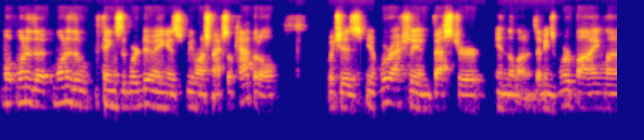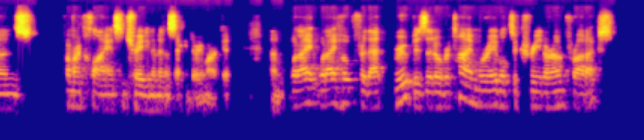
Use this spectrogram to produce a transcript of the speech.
one of the one of the things that we're doing is we launched Maxwell Capital, which is you know we're actually an investor in the loans. That means we're buying loans from our clients and trading them in the secondary market. Um, what I what I hope for that group is that over time we're able to create our own products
